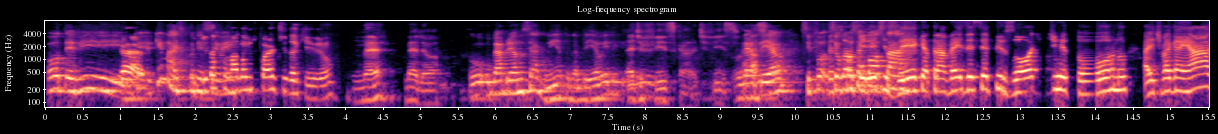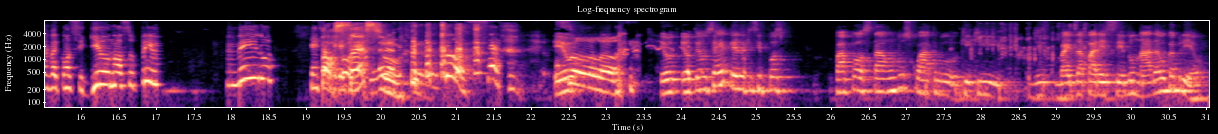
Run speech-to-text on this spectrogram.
Ou teve. O que mais que aconteceu? Tá falar nome de partido aqui, viu? Né? Melhor. O, o, Gabriel não se aguenta. O Gabriel, ele. É difícil, cara, é difícil. O Gabriel, se, for, se eu fosse queria apostar... dizer que através desse episódio de retorno, a gente vai ganhar, vai conseguir o nosso primeiro. Quem sabe Processo! Que Processo! Eu, eu, eu tenho certeza que se fosse para apostar um dos quatro que, que vai desaparecer do nada é o Gabriel.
